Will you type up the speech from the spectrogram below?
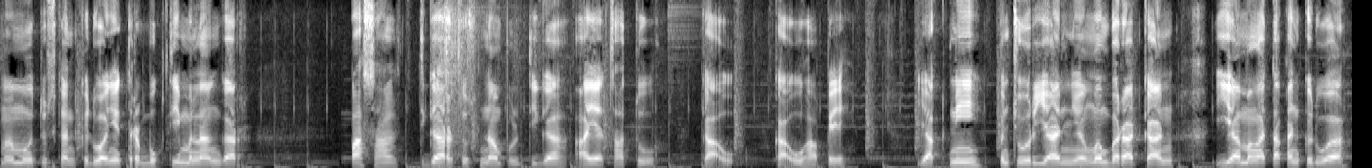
memutuskan keduanya terbukti melanggar pasal 363 ayat 1 KU KUHP yakni pencurian yang memberatkan. Ia mengatakan kedua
